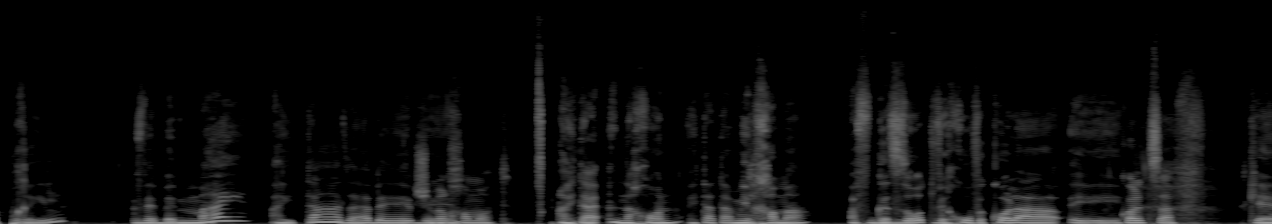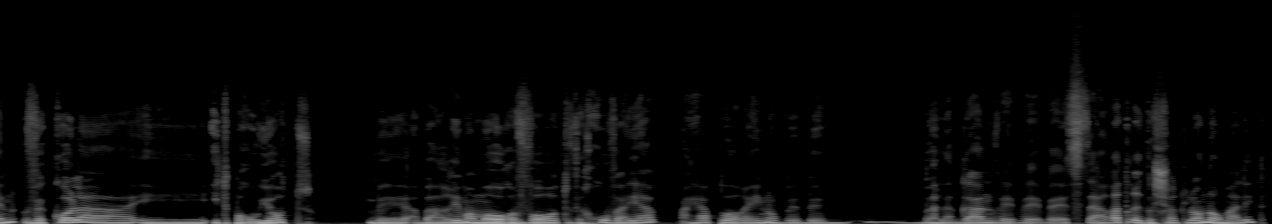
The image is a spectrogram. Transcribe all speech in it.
אפריל, ובמאי הייתה, זה היה ב... ב- שומר חומות. הייתה, נכון, הייתה את המלחמה, הפגזות וכו', וכל ה... אה, הכל צף. כן, וכל ההתפרעויות בערים המעורבות וכו', והיה היה פה, ראינו, בבלגן וסערת רגשות לא נורמלית.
